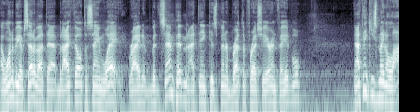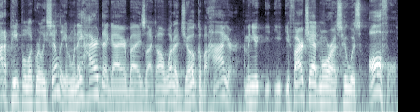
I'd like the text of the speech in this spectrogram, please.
I want to be upset about that, but I felt the same way, right? But Sam Pittman, I think, has been a breath of fresh air in Fayetteville. And I think he's made a lot of people look really silly. I mean, when they hired that guy, everybody's like, oh, what a joke of a hire. I mean, you, you, you fire Chad Morris, who was awful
